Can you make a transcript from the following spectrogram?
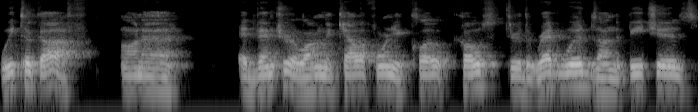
we took off on a adventure along the California coast through the redwoods on the beaches,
